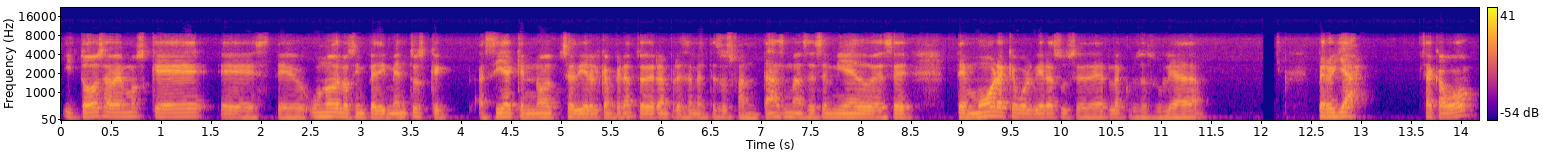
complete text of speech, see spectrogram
y todos sabemos que este, uno de los impedimentos que hacía que no se diera el campeonato eran precisamente esos fantasmas, ese miedo, ese temor a que volviera a suceder la Cruz Azuleada. Pero ya, se acabó.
